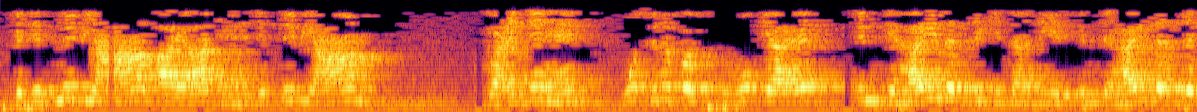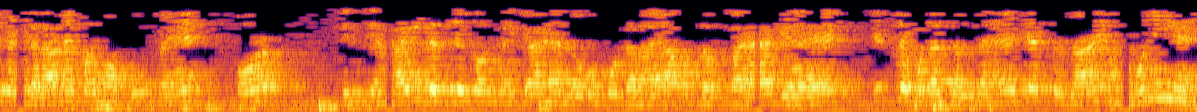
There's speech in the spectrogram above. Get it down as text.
کہ جتنے بھی عام آیات ہیں جتنے بھی عام وعیدیں ہیں، وہ صرف وہ کیا ہے، انتہائی درجے کی تحریر، انتہائی درجے کے ڈرانے پر موقوف ہیں اور انتہائی درجے کو ان میں کیا ہے، لوگوں کو ڈرایا اور دبکایا گیا ہے، اس سے پتہ چلتا ہے کہ سزائیں ہونی ہیں،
